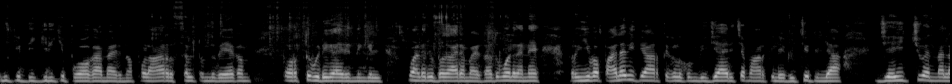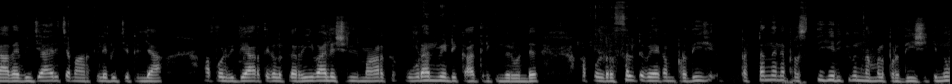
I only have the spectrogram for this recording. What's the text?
എനിക്ക് ഡിഗ്രിക്ക് പോകാമായിരുന്നു. അപ്പോൾ ആ റിസൾട്ട് ഒന്ന് വേഗം പുറത്തു വിടുകയായിരുന്നെങ്കിൽ വളരെ ഉപകാരമായിരുന്നു. അതുപോലെ തന്നെ റീവ പല വിദ്യാർത്ഥികൾക്കും വിചാരിച്ച മാർക്ക് ലഭിച്ചിട്ടില്ല. ജയിച്ചു എന്നല്ലാതെ വിചാരിച്ച മാർക്ക് ലഭിച്ചിട്ടില്ല. അപ്പോൾ വിദ്യാർത്ഥികൾക്ക് റീവാലുവേഷനിൽ മാർക്ക് കൂടാൻ വേണ്ടി കാത്തിരിക്കുന്നവരുണ്ട്. അപ്പോൾ റിസൾട്ട് വേഗം പ്രതീക്ഷ പെട്ടെന്ന് തന്നെ പ്രസിദ്ധീകരിക്കുമെന്ന് നമ്മൾ പ്രതീക്ഷിക്കുന്നു.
